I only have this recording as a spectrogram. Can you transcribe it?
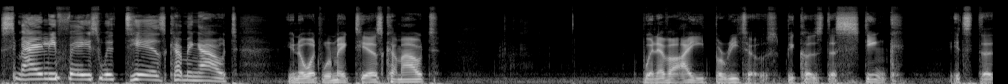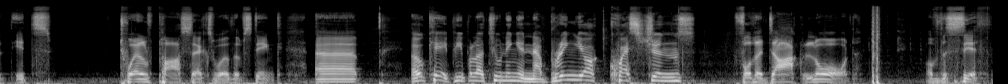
smiley face with tears coming out. You know what will make tears come out? Whenever I eat burritos because the stink, it's the it's 12 parsecs worth of stink. Uh, okay, people are tuning in now. Bring your questions for the Dark Lord of the Sith,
